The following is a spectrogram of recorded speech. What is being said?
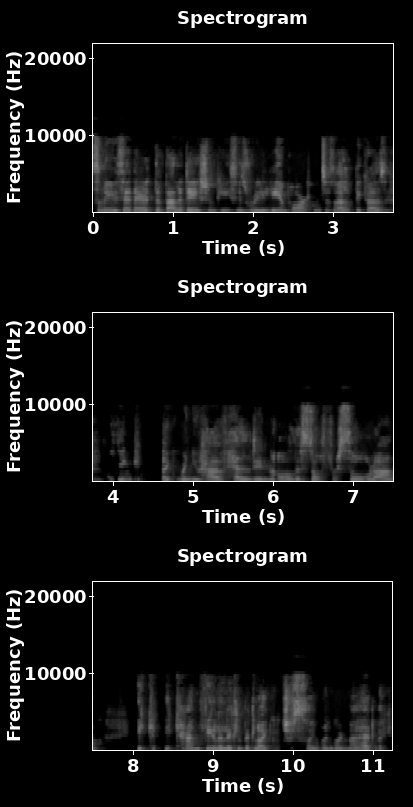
something you said there, the validation piece is really important as well because Mm. I think like when you have held in all this stuff for so long, it ca- it can feel a little bit like just like I'm going mad, like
